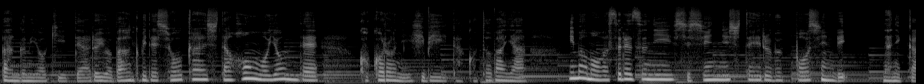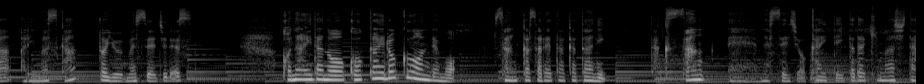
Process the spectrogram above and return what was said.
番組を聞いてあるいは番組で紹介した本を読んで心に響いた言葉や今も忘れずに指針にしている仏法真理何かありますか？というメッセージです。この間の公開録音でも参加された方にたくさん、えー、メッセージを書いていただきました。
